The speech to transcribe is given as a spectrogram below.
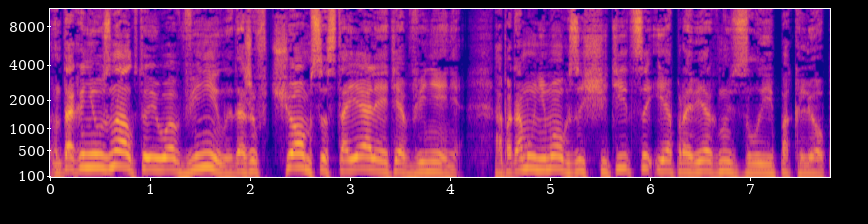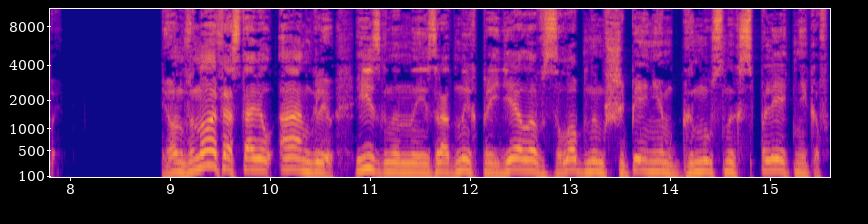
Он так и не узнал, кто его обвинил, и даже в чем состояли эти обвинения, а потому не мог защититься и опровергнуть злые поклепы. И он вновь оставил Англию, изгнанный из родных пределов злобным шипением гнусных сплетников,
